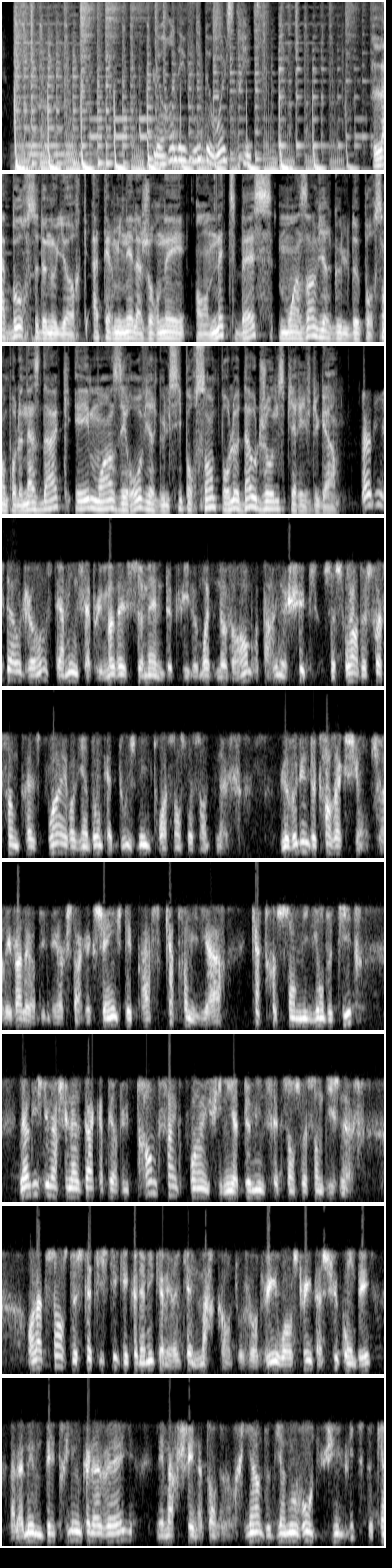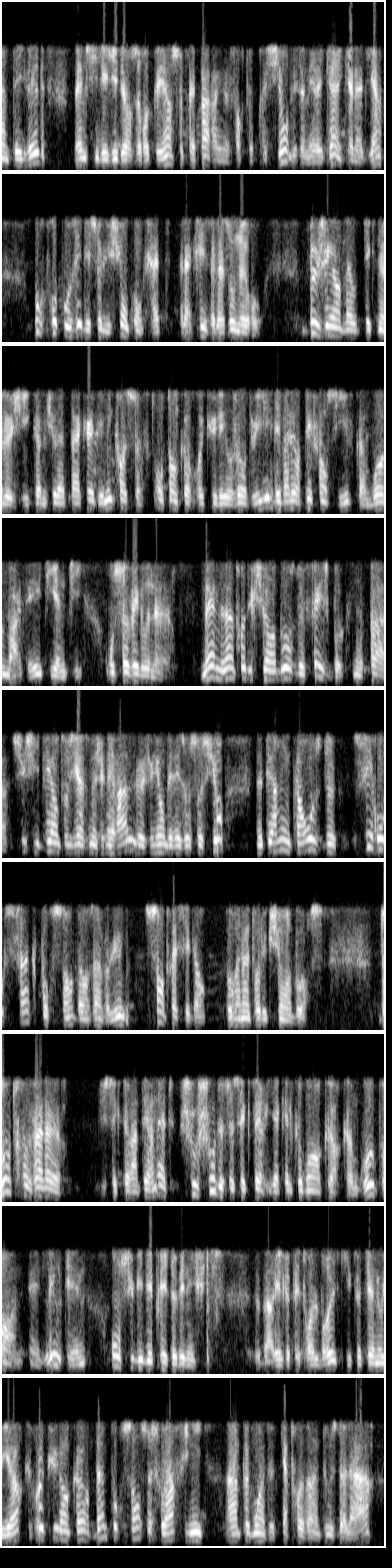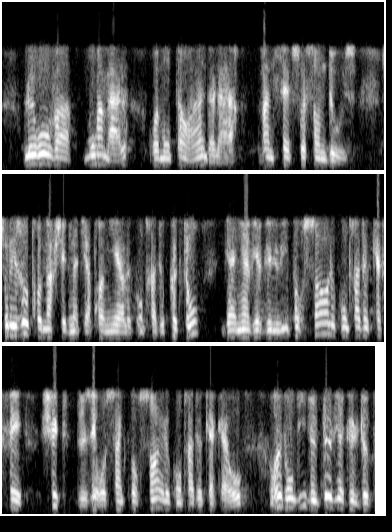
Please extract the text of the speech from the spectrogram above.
le rendez-vous de Wall Street. La bourse de New York a terminé la journée en nette baisse, moins 1,2% pour le Nasdaq et moins 0,6% pour le Dow Jones, Pierre-Yves Dugas. L'indice Dow Jones termine sa plus mauvaise semaine depuis le mois de novembre par une chute ce soir de 73 points et revient donc à 12 369. Le volume de transactions sur les valeurs du New York Stock Exchange dépasse 4 milliards 400 millions de titres L'indice du marché Nasdaq a perdu 35 points et finit à 2779. En l'absence de statistiques économiques américaines marquantes, aujourd'hui, Wall Street a succombé à la même déprime que la veille. Les marchés n'attendent rien de bien nouveau du G8 de Camp David, même si les leaders européens se préparent à une forte pression des Américains et Canadiens pour proposer des solutions concrètes à la crise de la zone euro. Deux géants de la haute technologie comme Hewlett Packard et Microsoft ont encore reculé aujourd'hui et des valeurs défensives comme Walmart et AT&T ont sauvé l'honneur. Même l'introduction en bourse de Facebook n'a pas suscité enthousiasme général. Le géant des réseaux sociaux ne termine qu'en hausse de 0,5% dans un volume sans précédent pour une introduction en bourse. D'autres valeurs du secteur Internet, chouchou de ce secteur il y a quelques mois encore, comme Groupon et LinkedIn, ont subi des prises de bénéfices. Le baril de pétrole brut qui était à New York recule encore d'un pour cent ce soir, finit à un peu moins de 92 dollars. L'euro va moins mal, remontant à 1 dollar, 27,72. Sur les autres marchés de matières premières, le contrat de coton gagne 1,8%, le contrat de café chute de 0,5% et le contrat de cacao rebondit de 2,2%.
